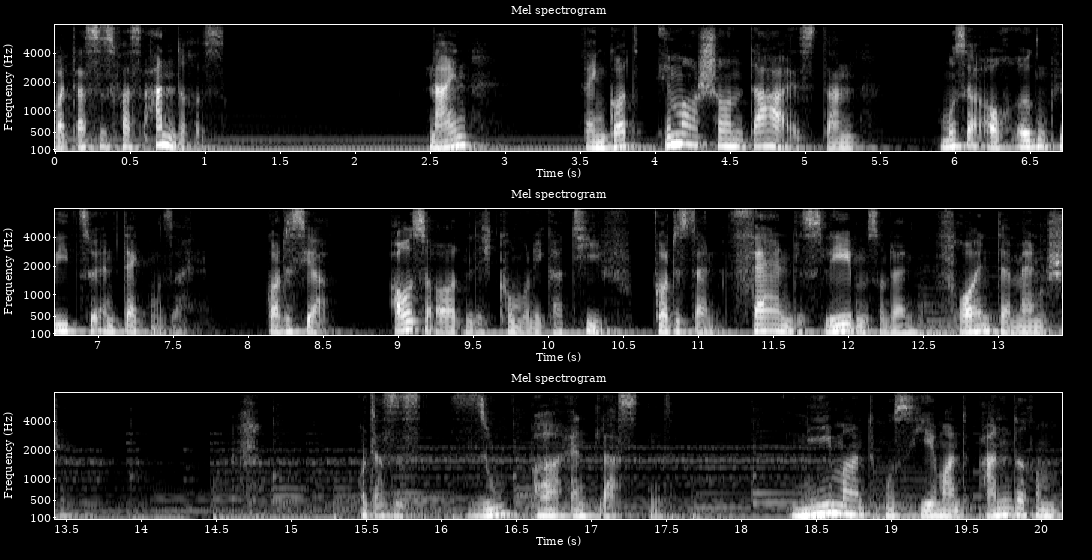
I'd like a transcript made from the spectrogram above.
aber das ist was anderes. Nein, wenn Gott immer schon da ist, dann muss er auch irgendwie zu entdecken sein. Gott ist ja außerordentlich kommunikativ. Gott ist ein Fan des Lebens und ein Freund der Menschen. Und das ist super entlastend. Niemand muss jemand anderem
